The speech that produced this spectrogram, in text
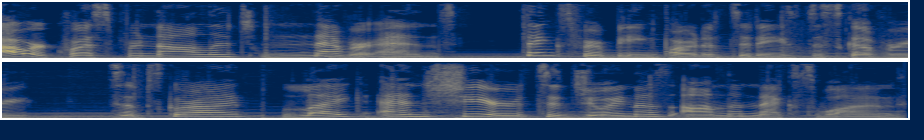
Our quest for knowledge never ends. Thanks for being part of today's discovery. Subscribe, like, and share to join us on the next one.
